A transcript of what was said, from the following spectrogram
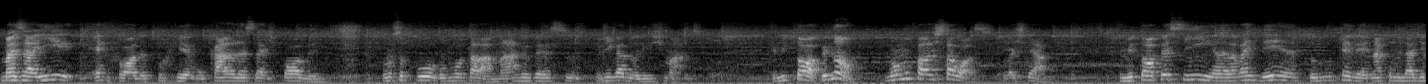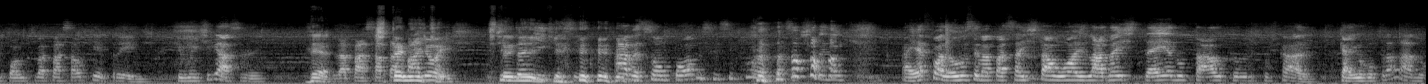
Mas aí é foda, porque o cara da cidade pobre, vamos supor, vamos voltar lá, Marvel vs Vingadores Ultimato. Filme top. Não, vamos falar de Star Wars, que vai estrear. Filme top assim, a galera vai ver, né? Todo mundo quer ver. Na comunidade pobre tu vai passar o quê pra eles? Filme antigaço, né? É. Vai passar Titanic. trapalhões. Titanic, Titanic assim. Ah, vocês são pobres, vocês se for, passa Titanic. Aí é foda, ou você vai passar Star Wars lá na estreia do talo pros, pros caras. Que aí eu vou pra lá, não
